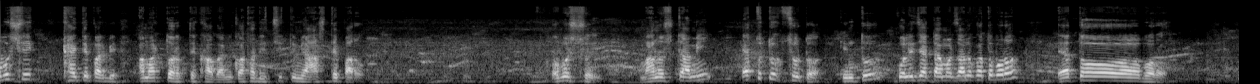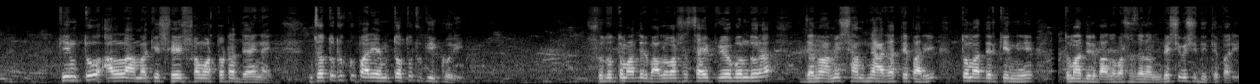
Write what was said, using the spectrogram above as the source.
অবশ্যই খাইতে পারবে। আমার তরফ থেকে খাবে আমি কথা দিচ্ছি, তুমি আসতে পারো। অবশ্যই, মানুষটা আমি এতটুক ছোট, কিন্তু কলিজাটা আমার জানো কত বড়? এত বড়। কিন্তু আল্লাহ আমাকে সেই সমর্থটা দেয় নাই। যতটুকু পারি আমি ততটুকুই করি। শুধু তোমাদের ভালোবাসা চাই প্রিয় বন্ধুরা যেন আমি সামনে আগাতে পারি তোমাদেরকে নিয়ে তোমাদের ভালোবাসা যেন আমি বেশি বেশি দিতে পারি।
